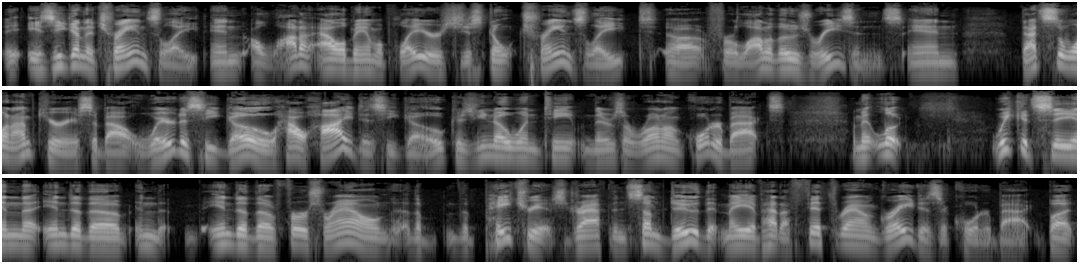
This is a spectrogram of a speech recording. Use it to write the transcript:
Is he going to translate? And a lot of Alabama players just don't translate uh, for a lot of those reasons. And that's the one I'm curious about. Where does he go? How high does he go? Because you know when team there's a run on quarterbacks. I mean, look, we could see in the end of the in the end of the first round the the Patriots drafting some dude that may have had a fifth round grade as a quarterback, but.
